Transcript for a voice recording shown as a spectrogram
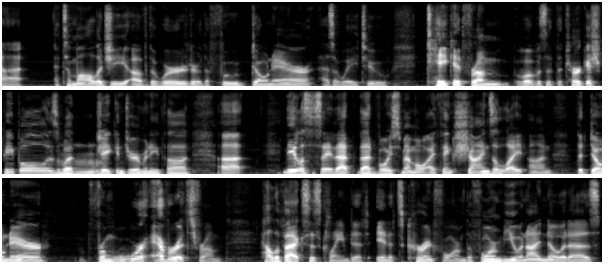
uh, etymology of the word or the food donair as a way to take it from what was it the Turkish people is what Jake in Germany thought. Uh, needless to say, that that voice memo I think shines a light on the donair from wherever it's from. Halifax has claimed it in its current form, the form you and I know it as,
